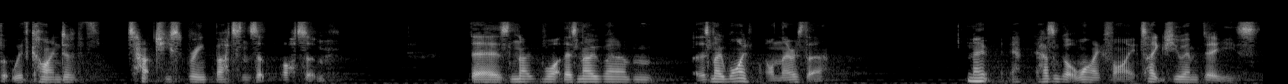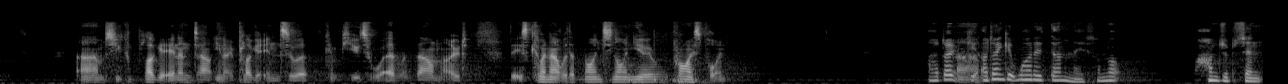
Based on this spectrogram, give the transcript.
but with kind of touchy screen buttons at the bottom. There's no what? There's no um. There's no Wi-Fi on there, is there? No, It hasn't got Wi-Fi. It takes UMDs, Um, so you can plug it in and down, you know, plug it into a computer or whatever and download. But it's coming out with a 99 euro price point. I don't Um, get, I don't get why they've done this. I'm not 100%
